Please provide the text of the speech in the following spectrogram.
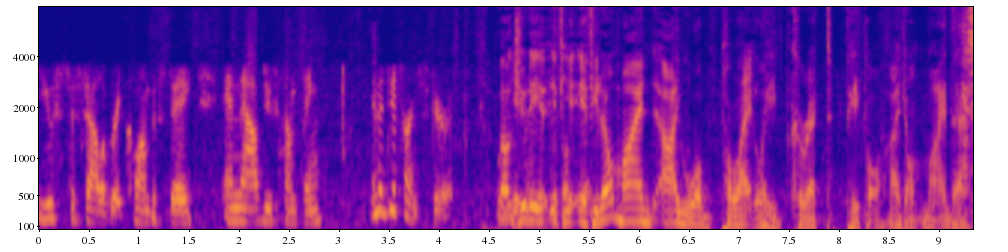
used to celebrate Columbus Day and now do something in a different spirit. Well, Judy, if you if you don't mind, I will politely correct people. I don't mind that.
